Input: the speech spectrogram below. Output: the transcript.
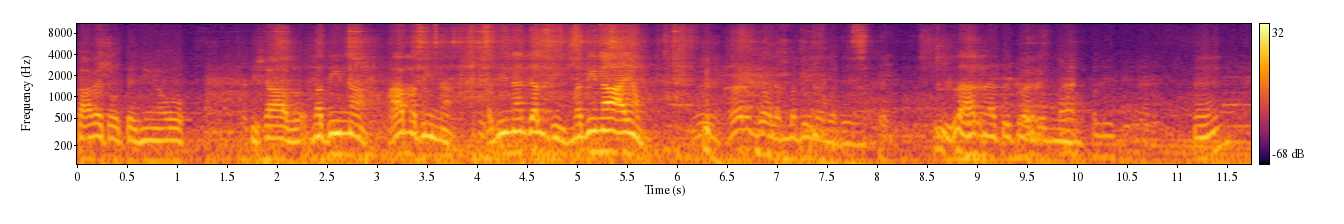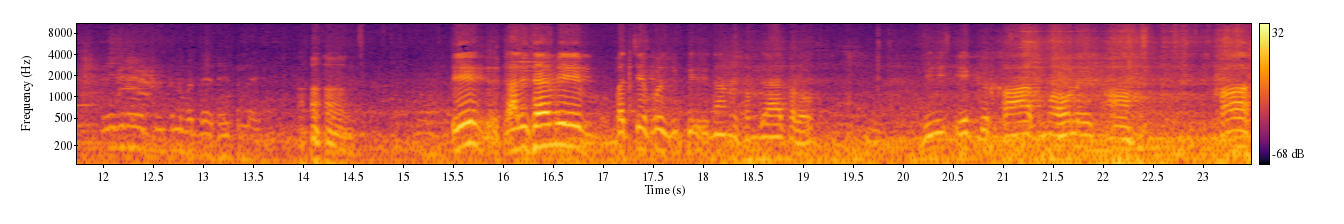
ثابت ہوتے جی وہ پیشاب مدینہ آ مدینہ۔ مدینہ جلدی مدینہ آئوں ہر گل مدینہ مدینہ۔ لانا تو ہاں۔ تواڈے قاری صاحب، یہ بچے کو انہوں سمجھایا کرو بھی ایک خاص ماحول ایک عام، خاص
